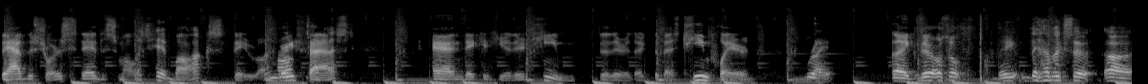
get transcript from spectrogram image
they have the shortest, they have the smallest hitbox, they run very fast, and they can hear their team. So they're like the best team player Right. like they're also they they have like so uh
